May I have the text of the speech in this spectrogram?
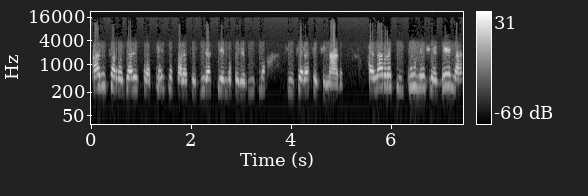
a desarrollar estrategias para seguir haciendo periodismo sin ser asesinadas. Palabras impunes revelan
